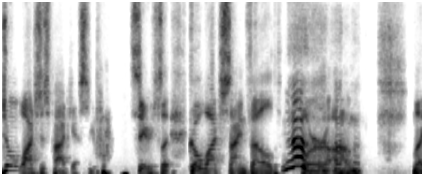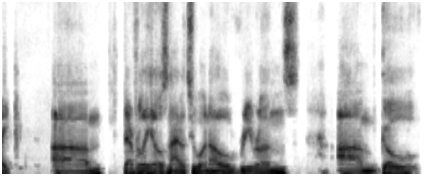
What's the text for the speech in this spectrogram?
don't watch this podcast Seriously, go watch Seinfeld or um, like um, Beverly Hills 90210 reruns. Um, go.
